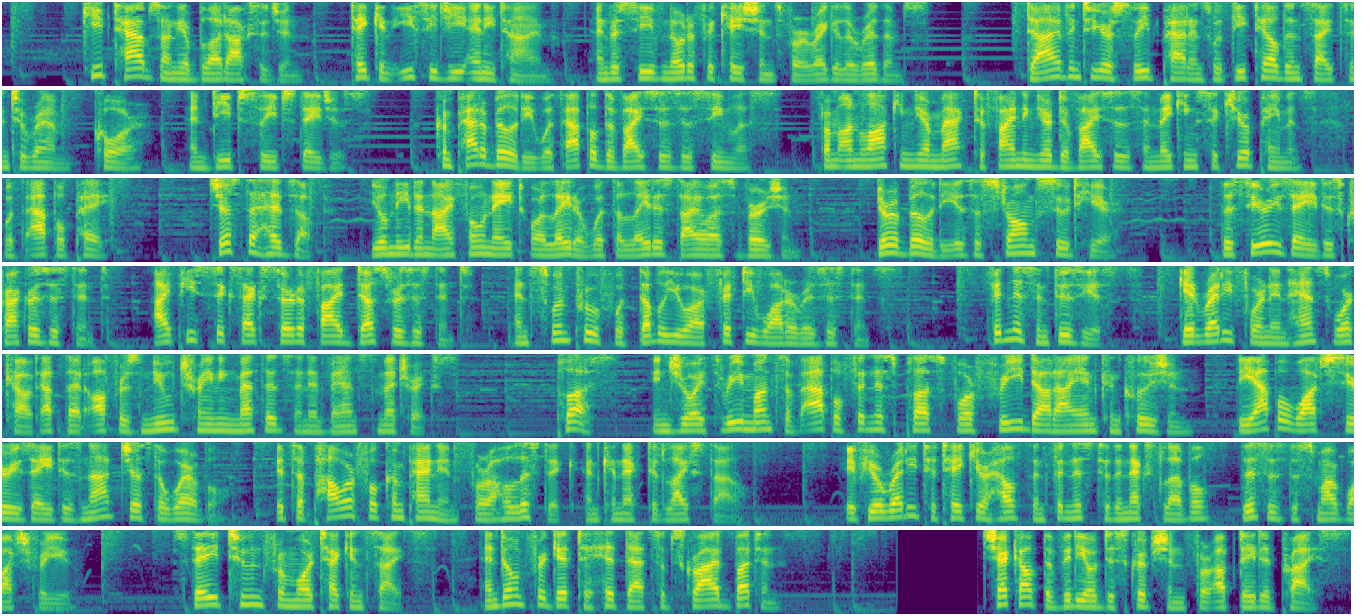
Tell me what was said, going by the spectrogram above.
Keep tabs on your blood oxygen, take an ECG anytime, and receive notifications for irregular rhythms. Dive into your sleep patterns with detailed insights into REM, core, and deep sleep stages. Compatibility with Apple devices is seamless, from unlocking your Mac to finding your devices and making secure payments with Apple Pay. Just a heads up, you'll need an iPhone 8 or later with the latest iOS version. Durability is a strong suit here. The Series 8 is crack resistant, IP6X certified dust resistant, and swim proof with WR50 water resistance. Fitness enthusiasts, get ready for an enhanced workout app that offers new training methods and advanced metrics. Plus, enjoy 3 months of Apple Fitness Plus for free. In conclusion, the Apple Watch Series 8 is not just a wearable, it's a powerful companion for a holistic and connected lifestyle. If you're ready to take your health and fitness to the next level, this is the smartwatch for you. Stay tuned for more tech insights, and don't forget to hit that subscribe button. Check out the video description for updated price.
